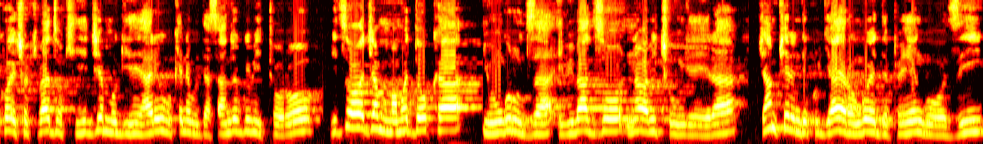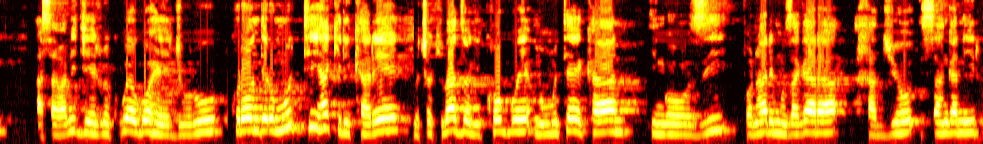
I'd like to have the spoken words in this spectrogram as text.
ko icyo kibazo kije mu gihe hari ubukene budasanzwe bw'ibitoro bizoja mu mamodoka yunguruza ibibazo n'ababicungera Jean Pierre Ndikujya yarongoye DPE Ngozi asaba abijejwe ku rwego hejuru kurondera umuti hakiri kare ico kibazo gikogwe mu mutekano ingozi ponari muzagara radio isanganiro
